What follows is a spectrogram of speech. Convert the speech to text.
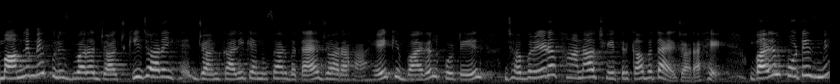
मामले में पुलिस द्वारा जाँच की जा रही है। जानकारी के अनुसार बताया जा रहा है कि वायरल फुटेज झबरेड़ा थाना क्षेत्र का बताया जा रहा है। वायरल फुटेज में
